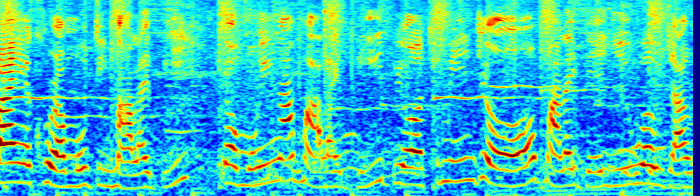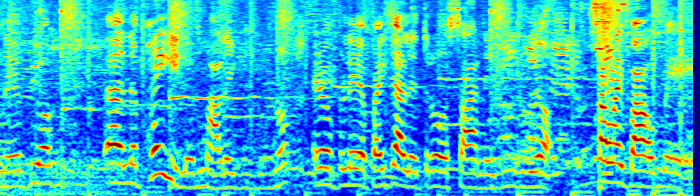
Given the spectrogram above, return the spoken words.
ပိုင်ရဲ့ခိုရာမုတ်တီမှာလိုက်ပြီးပြီးတော့မွေးငါမှာလိုက်ပြီးပြီးတော့သမင်းကျော်မှာလိုက်တယ်ရေဝုတ်ကြောင်းနဲ့ပြီးတော့အဲလက်ဖက်ရည်လည်းမှာလိုက်ပြီးပေါ့နော်အဲ့တော့ပလဲဘိုက်ကလည်းတော်တော်စားနေပြီးပြီးတော့ဆောင်းလိုက်ပါအောင်မယ်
